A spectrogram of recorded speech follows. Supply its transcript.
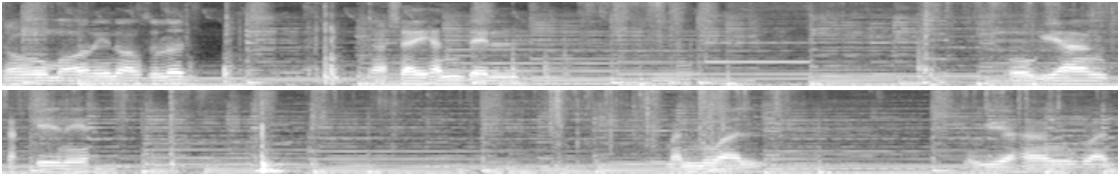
So, mao yun ang sulod. Nasa handle. O giyang saki niya. Manual. O giyang kwan.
